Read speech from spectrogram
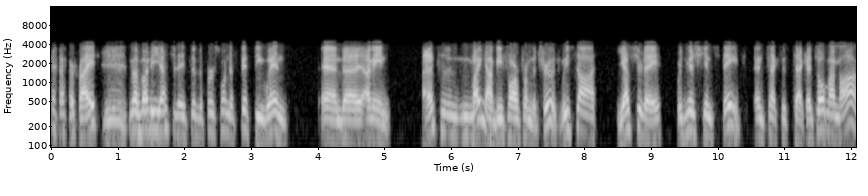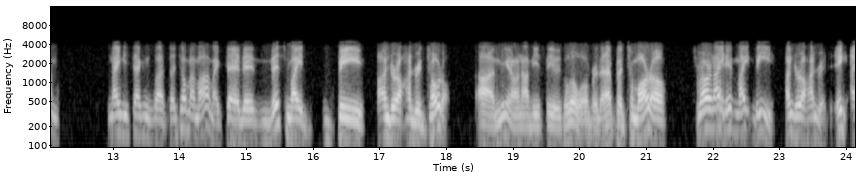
right? My buddy yesterday said the first one to 50 wins, and uh, I mean, that might not be far from the truth. We saw yesterday with Michigan State and Texas Tech. I told my mom, 90 seconds left. I told my mom, I said this might be under 100 total. Um, you know, and obviously it was a little over that. But tomorrow, tomorrow night, it might be under 100. It, I,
